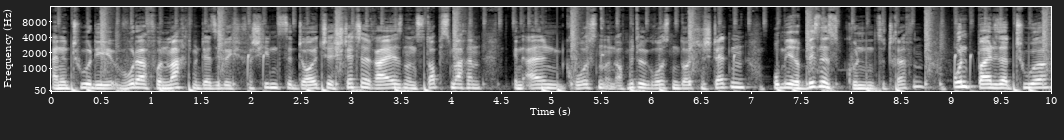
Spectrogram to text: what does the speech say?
Eine Tour, die Vodafone macht, mit der sie durch verschiedenste deutsche Städte reisen und Stops machen in allen großen und auch mittelgroßen deutschen Städten, um ihre Businesskunden zu treffen. Und bei dieser Tour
